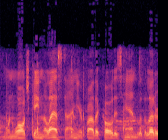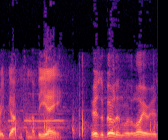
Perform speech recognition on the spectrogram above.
And when Walsh came the last time, your father called his hand with a letter he'd gotten from the VA. Here's the building where the lawyer is.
